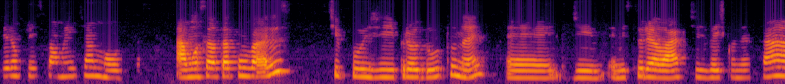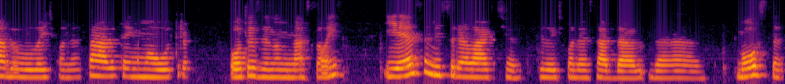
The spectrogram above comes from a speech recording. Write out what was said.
viram principalmente a moça, a moça ela tá com vários tipos de produto, né? É, de mistura láctea de leite condensado, leite condensado, tem uma outra, outras denominações. E essa mistura láctea de leite condensado da, da moça,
